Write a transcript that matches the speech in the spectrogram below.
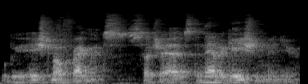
will be HTML fragments, such as the navigation menu,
